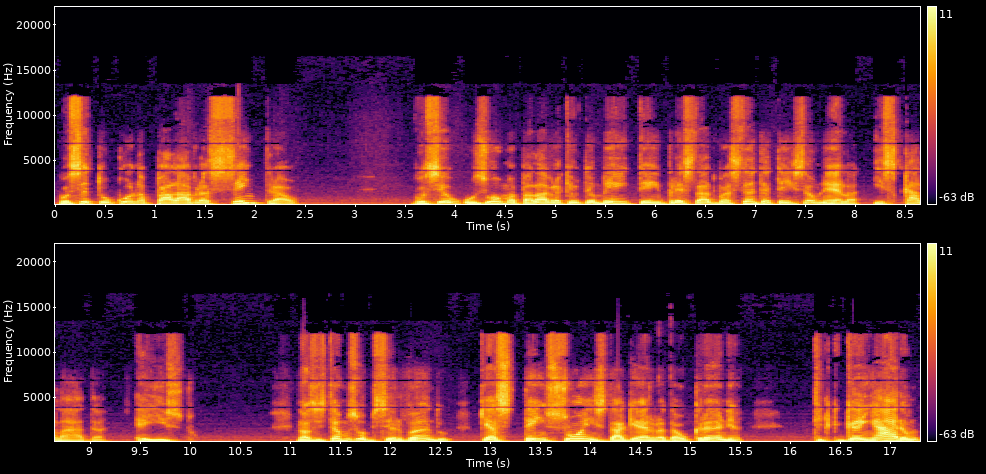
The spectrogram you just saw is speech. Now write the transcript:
Você tocou na palavra central. Você usou uma palavra que eu também tenho prestado bastante atenção nela: escalada. É isto. Nós estamos observando que as tensões da guerra da Ucrânia ganharam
